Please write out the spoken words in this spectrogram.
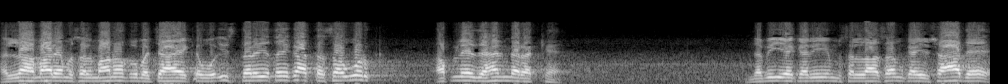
اللہ ہمارے مسلمانوں کو بچائے کہ وہ اس طریقے کا تصور اپنے ذہن میں رکھیں۔ نبی کریم صلی اللہ علیہ وسلم کا ارشاد ہے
